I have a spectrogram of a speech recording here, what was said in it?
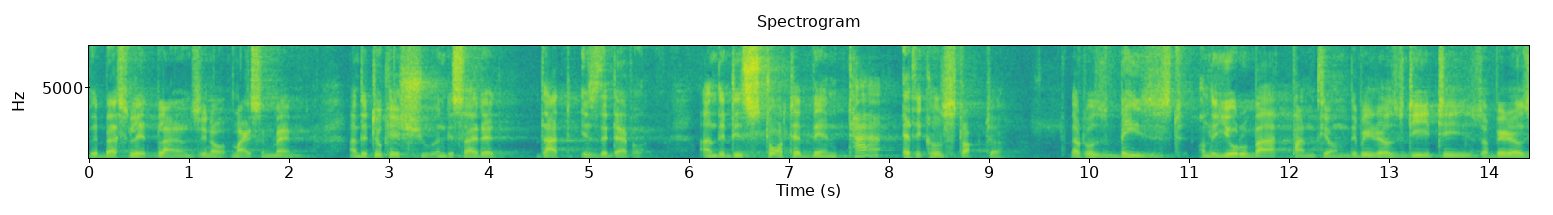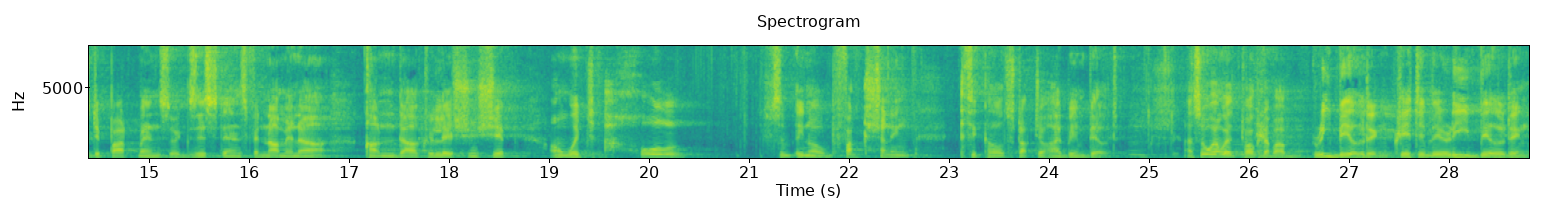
the best laid plans, you know, mice and men. And they took Eshu and decided that is the devil. And they distorted the entire ethical structure that was based on the Yoruba pantheon, the various deities of various departments of existence, phenomena, conduct, relationship, on which a whole you know, functioning ethical structure had been built. And so when we're talking about rebuilding, creatively rebuilding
